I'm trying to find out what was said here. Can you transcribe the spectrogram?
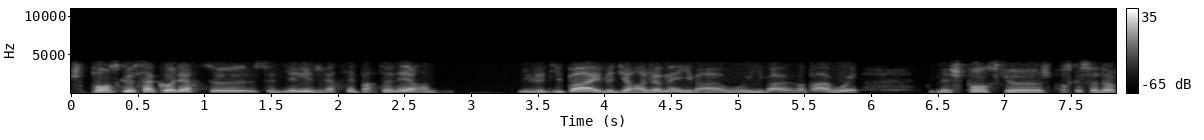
Je pense que sa colère se, se dirige vers ses partenaires. Il le dit pas, il le dira jamais, il va avouer- il va, il va pas avouer. Mais je pense que je pense que ça doit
